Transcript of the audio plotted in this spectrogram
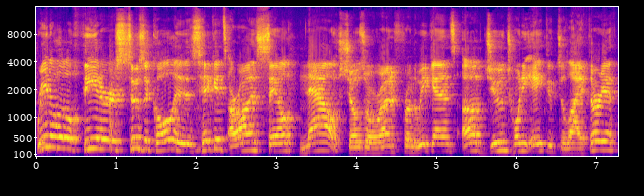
Reno Little Theater's Seussical, his tickets are on sale now. Shows will run from the weekends of June 28th through July 30th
